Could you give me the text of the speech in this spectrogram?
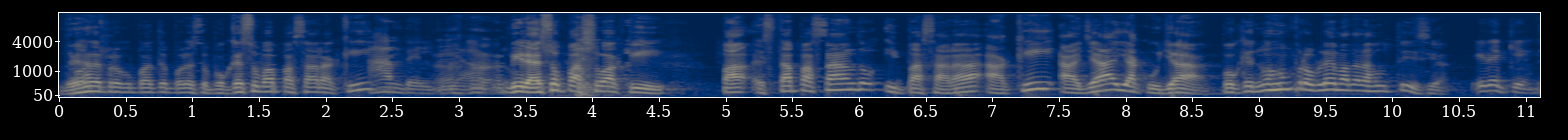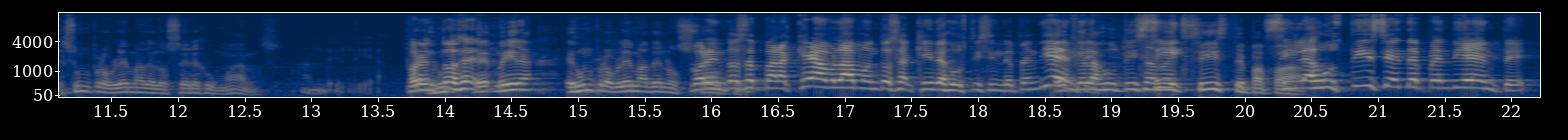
Deja de preocuparte por eso, porque eso va a pasar aquí. Ande el diablo. Mira, eso pasó aquí, está pasando y pasará aquí, allá y acullá, porque no es un problema de la justicia. ¿Y de quién? Es un problema de los seres humanos. Ande pero entonces, eh, mira, es un problema de nosotros. Pero entonces, ¿para qué hablamos entonces aquí de justicia independiente? Es que la justicia no existe, papá. Si la justicia independiente,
